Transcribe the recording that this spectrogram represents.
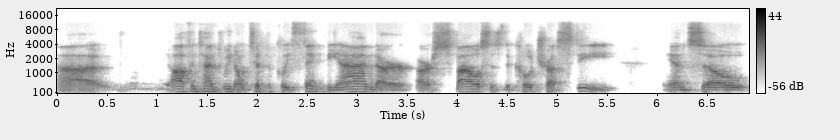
uh, oftentimes we don't typically think beyond our, our spouse as the co-trustee And so,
